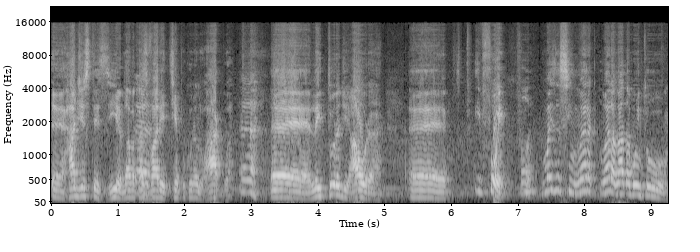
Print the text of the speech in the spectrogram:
É, radiestesia, andava é. com as é. varetinhas procurando água. É. é. leitura de aura. É, e foi. foi. Mas assim, não era, não era nada muito...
